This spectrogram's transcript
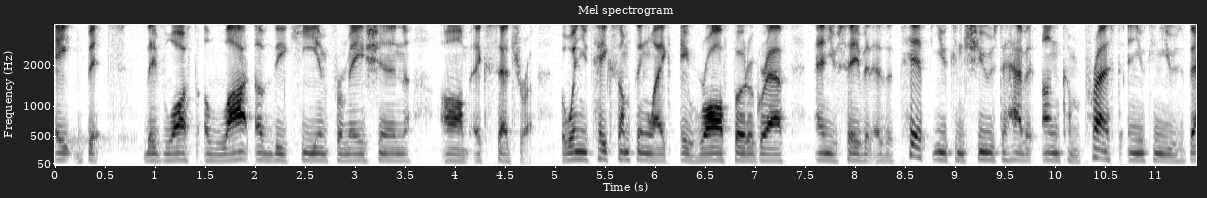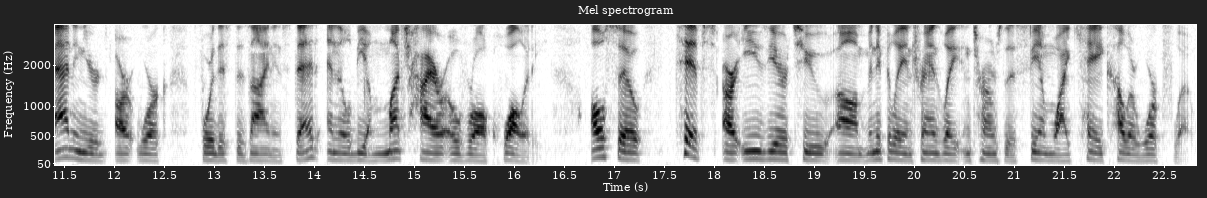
8 bits. They've lost a lot of the key information, um, etc. But when you take something like a raw photograph and you save it as a TIFF, you can choose to have it uncompressed and you can use that in your artwork for this design instead and it'll be a much higher overall quality. Also, TIFFs are easier to um, manipulate and translate in terms of the CMYK color workflow.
